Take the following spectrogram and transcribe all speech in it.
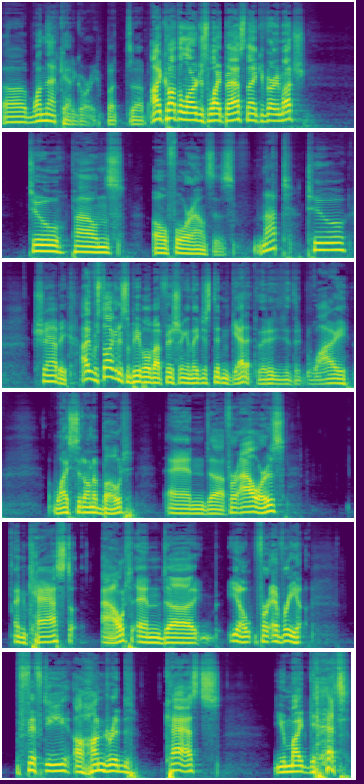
uh, won that category. But uh, I caught the largest white bass. Thank you very much. Two pounds oh four ounces. Not too shabby. I was talking to some people about fishing, and they just didn't get it. They, they, why why sit on a boat and uh, for hours and cast out and uh, you know for every 50 100 casts you might get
